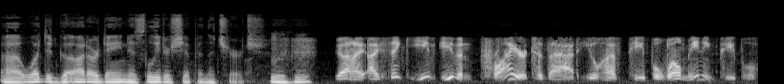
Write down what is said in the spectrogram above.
uh, what did God ordain as leadership in the church? Mm-hmm. Yeah, and I, I think even prior to that, you'll have people, well-meaning people,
